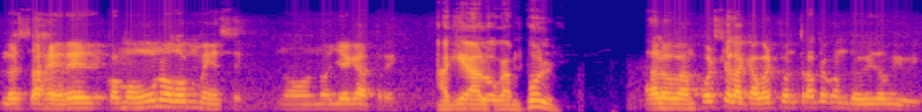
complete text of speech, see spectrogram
lo exageré, como uno o dos meses, no, no llega a tres. ¿Aquí a Logan Paul? A Logan Paul se le acaba el contrato con WWE.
